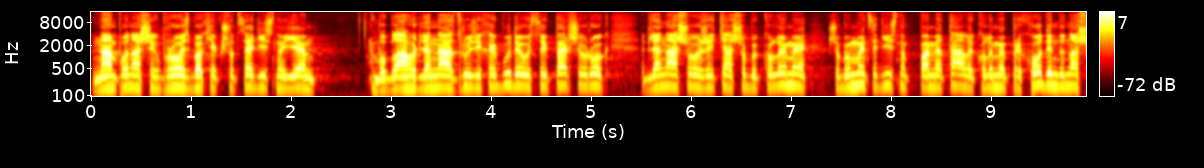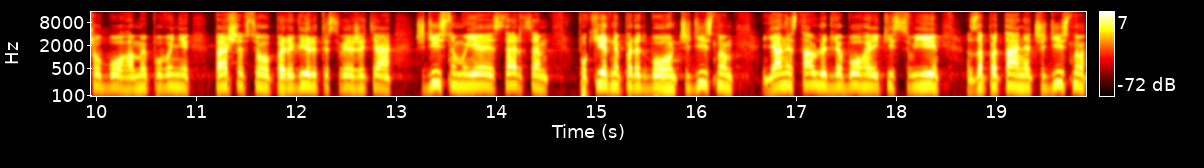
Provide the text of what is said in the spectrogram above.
нам по наших просьбах, якщо це дійсно є. Во благо для нас, друзі, хай буде ось цей перший урок для нашого життя, щоб коли ми, щоб ми це дійсно пам'ятали, коли ми приходимо до нашого Бога, ми повинні перше всього перевірити своє життя, чи дійсно моє серце покірне перед Богом, чи дійсно я не ставлю для Бога якісь свої запитання, чи дійсно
